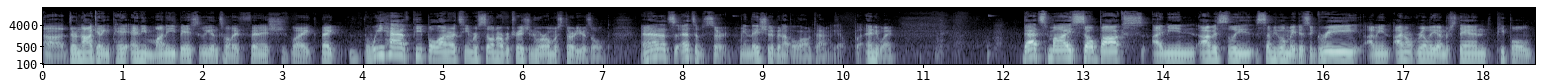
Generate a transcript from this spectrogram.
Uh, they're not getting paid any money basically until they finish. Like, like we have people on our team who are still in arbitration who are almost thirty years old, and that's that's absurd. I mean, they should have been up a long time ago. But anyway, that's my soapbox. I mean, obviously, some people may disagree. I mean, I don't really understand people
